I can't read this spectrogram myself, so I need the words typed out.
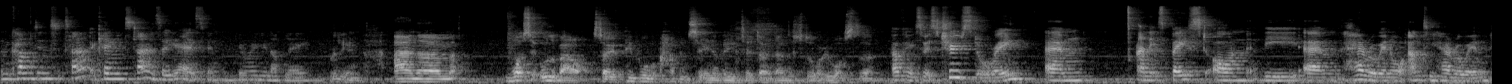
and come into town. Came into town. So yeah, it's been, been really lovely. Brilliant. And um, what's it all about? So if people haven't seen Evita, don't know the story, what's the... Okay, so it's a true story. Um, and it's based on the um, heroine or anti-heroine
